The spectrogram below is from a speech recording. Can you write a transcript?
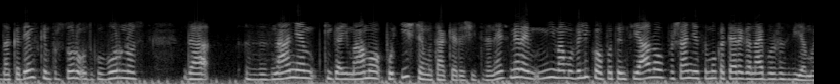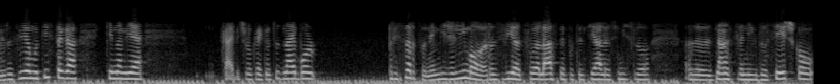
v akademskem prostoru odgovornost, da z znanjem, ki ga imamo, poiščemo take rešitve. Smeraj, mi imamo veliko potencijalov, vprašanje je samo, katerega najbolj razvijamo. In razvijamo tistega, ki nam je, kaj bi človek rekel, tudi najbolj pri srcu. Ne? Mi želimo razvijati svoje lastne potencijale v smislu eh, znanstvenih dosežkov,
